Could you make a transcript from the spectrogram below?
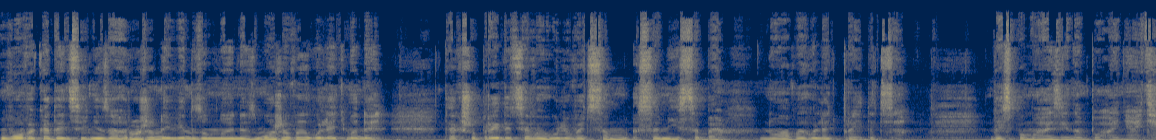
У Вовика день сьогодні загружений, він зо мною не зможе вигуляти мене. Так що прийдеться вигулювати сам, самі себе. Ну, а вигулять прийдеться. Десь по магазинам поганять.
